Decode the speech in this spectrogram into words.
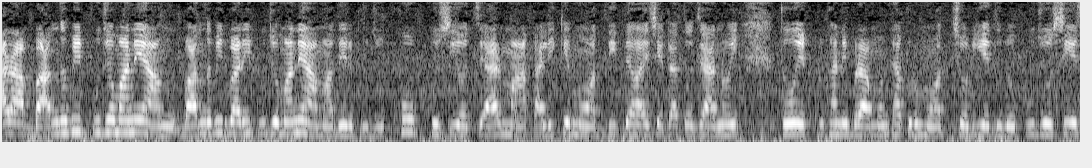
আর বান্ধবীর পুজো মানে বান্ধবীর বাড়ির পুজো মানে আমাদের পুজো, খুব খুশি হচ্ছে। আর মা কালীকে মদ দিতে হয়, সেটা তো জানোই। তো একটুখানি ব্রাহ্মণ ঠাকুর মদ চড়িয়ে দিল, পুজো শেষ।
